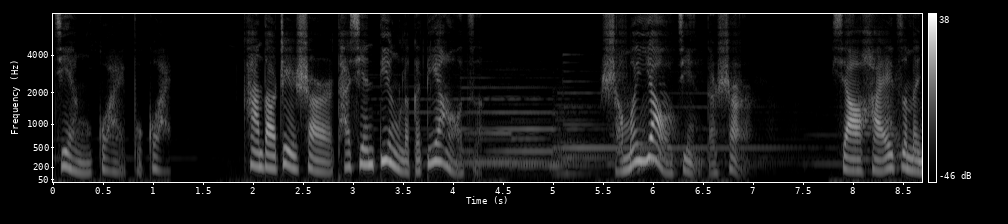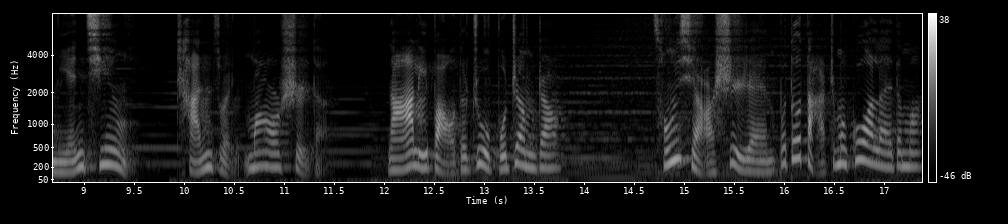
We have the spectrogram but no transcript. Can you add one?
见怪不怪。看到这事儿，她先定了个调子：什么要紧的事儿？小孩子们年轻，馋嘴猫似的，哪里保得住不这么着？从小世人不都打这么过来的吗？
